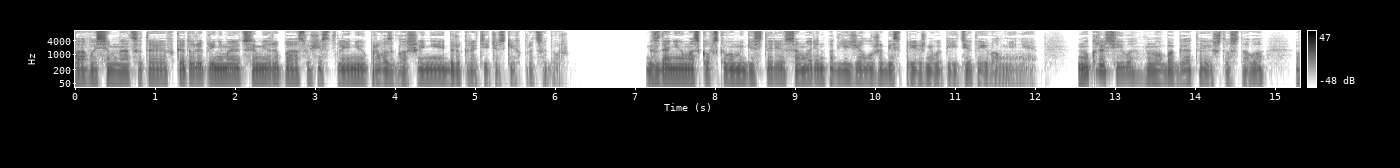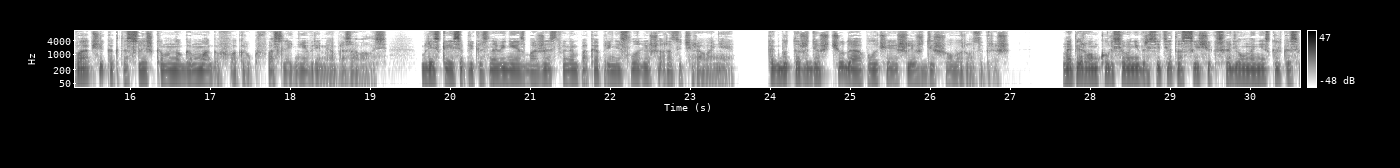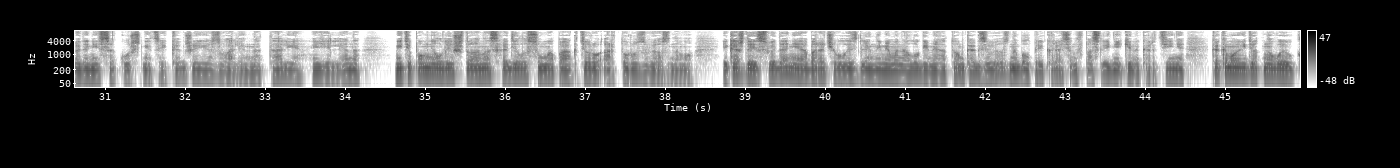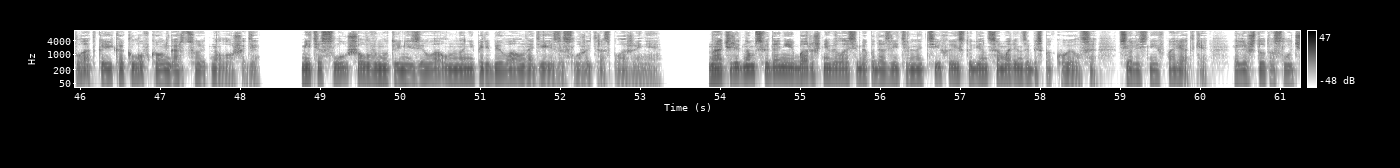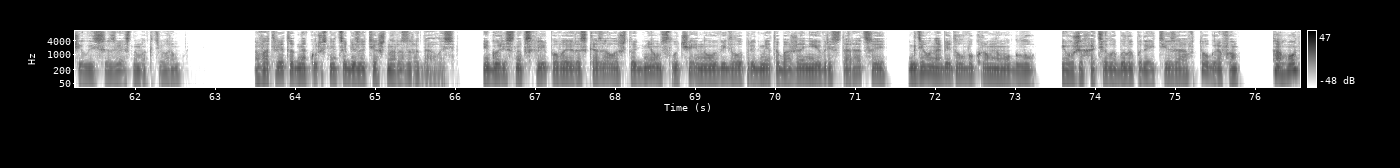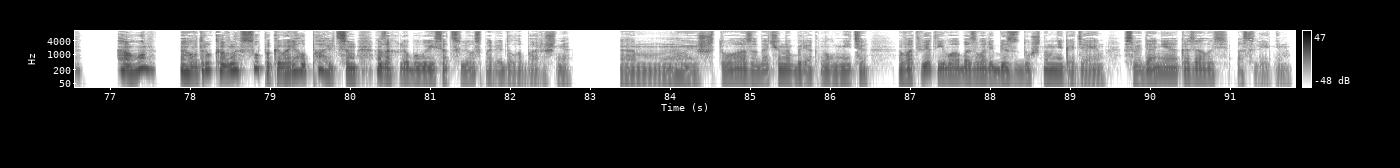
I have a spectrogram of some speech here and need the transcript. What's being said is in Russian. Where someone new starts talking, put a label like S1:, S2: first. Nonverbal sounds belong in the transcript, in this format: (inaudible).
S1: Глава 18, в которой принимаются меры по осуществлению провозглашения бюрократических процедур. К зданию московского магистерия Самарин подъезжал уже без прежнего пиетета и волнения. Ну, красиво, но богато, и что с того? Вообще как-то слишком много магов вокруг в последнее время образовалось. Близкое соприкосновение с божественным пока принесло лишь разочарование. Как будто ждешь чуда, а получаешь лишь дешевый розыгрыш. На первом курсе университета сыщик сходил на несколько свиданий с сокурсницей. Как же ее звали? Наталья? Елена? Митя помнил лишь, что она сходила с ума по актеру Артуру Звездному, и каждое свидание оборачивалось длинными монологами о том, как Звездный был прекрасен в последней кинокартине, как ему идет новая укладка и как ловко он горцует на лошади. Митя слушал, внутренне зевал, но не перебивал, надеясь заслужить расположение. На очередном свидании барышня вела себя подозрительно тихо, и студент Самарин забеспокоился, все ли с ней в порядке, или что-то случилось с известным актером. В ответ однокурсница безутешно разрыдалась. И горестно всхлипывая рассказала, что днем случайно увидела предмет обожания в ресторации, где он обедал в укромном углу, и уже хотела было подойти за автографом, а он... а он... А вдруг в носу поковырял пальцем, захлебываясь от слез, поведала барышня. «Эм, ну и что?» — озадаченно брякнул Митя. В ответ его обозвали бездушным негодяем. Свидание оказалось последним.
